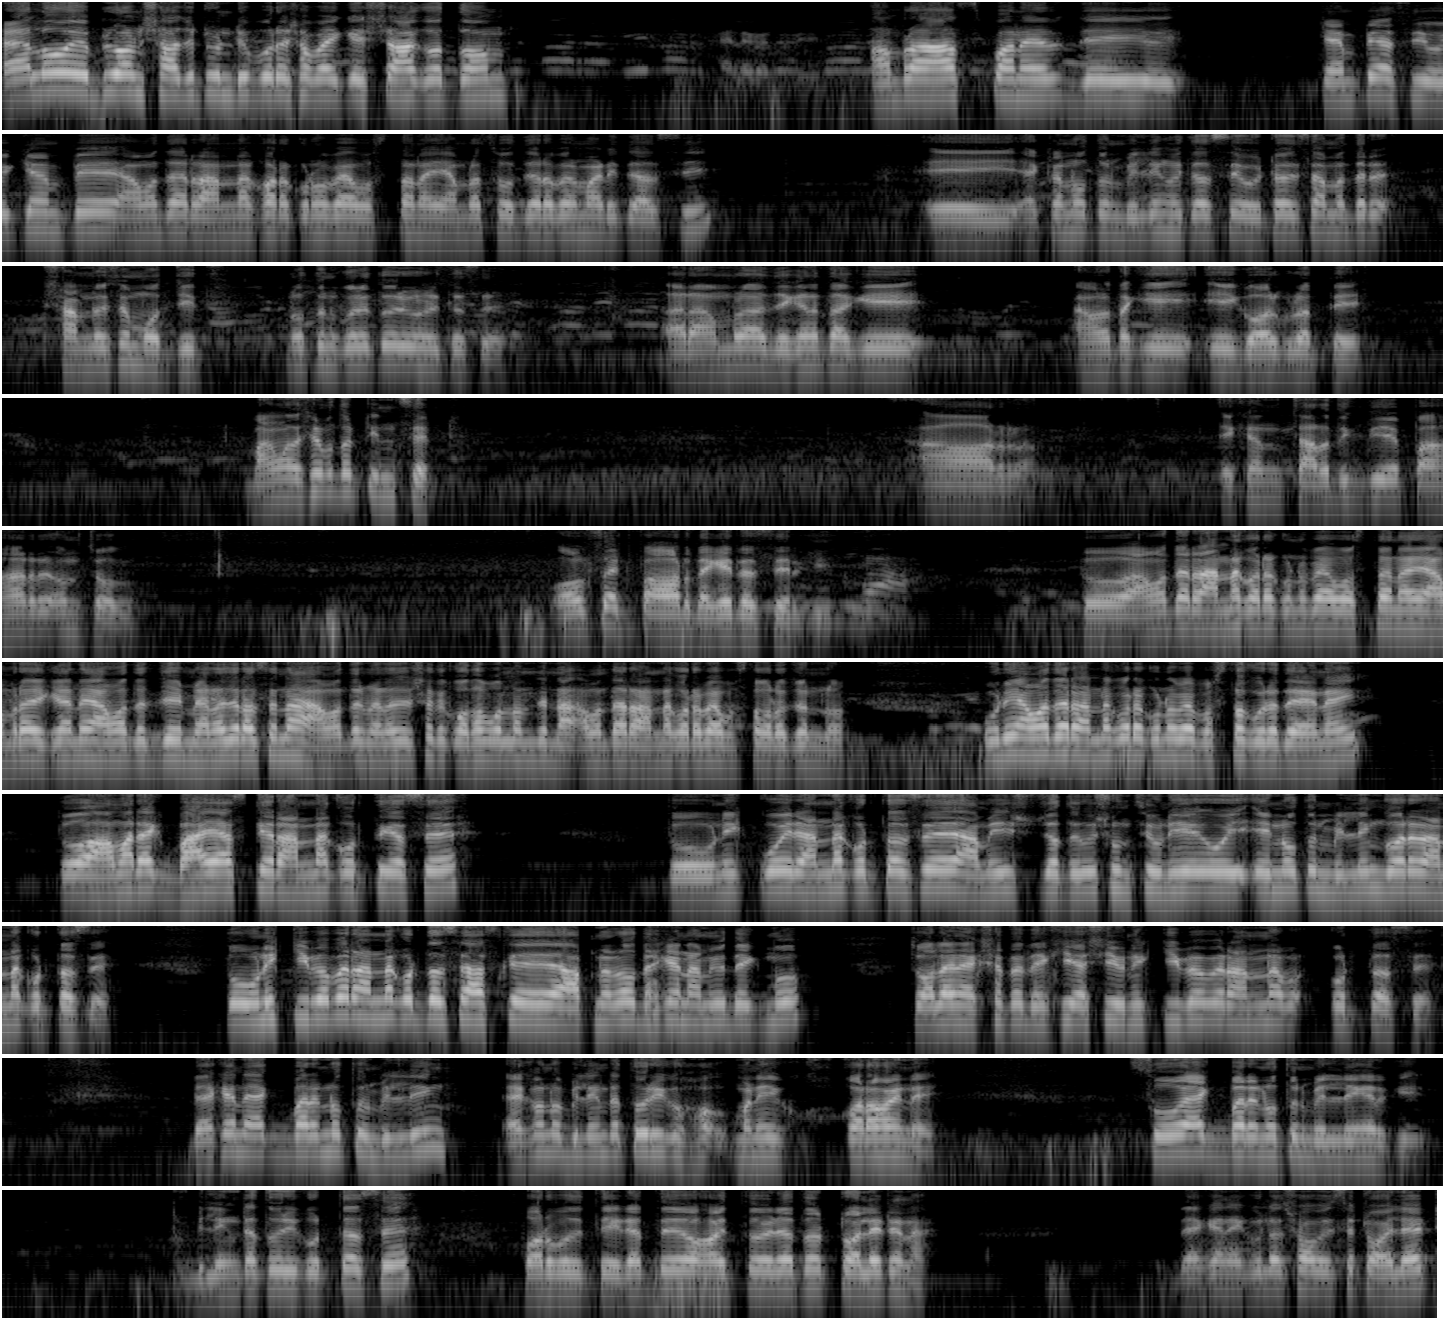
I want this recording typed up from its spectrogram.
Hello everyone Saju টোয়েন্টিপুরে সবাইকে স্বাগতম। আমরা আসপানের যে ক্যাম্পে আছি, ওই ক্যাম্পে আমাদের রান্না করার কোনো ব্যবস্থা নাই। আমরা সৌদি আরবের মাটিতে আছি। এই একটা নতুন বিল্ডিং হইতেছে, ওইটা হচ্ছে আমাদের সামনে হচ্ছে মসজিদ। নতুন করে তৈরি হইতেছে। আর আমরা যেখানে থাকি, আমরা থাকি এই ঘরগুলোতে। বাংলাদেশের মতো টিন সেট। আর এখান চারদিক দিয়ে পাহাড় অঞ্চল। অল সাইড পাওয়ার দেখাইতেছে আর কি। তো আমাদের রান্না করার কোনো ব্যবস্থা নাই। আমরা এখানে আমাদের যে ম্যানেজার আছে না, আমাদের ম্যানেজারের সাথে কথা বললাম যে না, আমাদের রান্না করার ব্যবস্থা করার জন্য। উনি আমাদের রান্না করার কোনো ব্যবস্থা করে দেয় নাই। তো আমার এক ভাই আজকে রান্না করতে গেছে তো উনি কই রান্না করতেছে আমি যতটুকু শুনছি উনি ওই, এই নতুন বিল্ডিং ঘরে রান্না করতেছে তো উনি কীভাবে রান্না করতেছে আজকে আপনারাও দেখেন, আমিও দেখব। চলেন একসাথে দেখি আসি উনি কীভাবে রান্না করতেছে দেখেন একবারে নতুন বিল্ডিং এখনও বিল্ডিংটা তৈরি মানে করা হয় নাই। সো একবারে নতুন বিল্ডিং আর কি। বিল্ডিংটা তৈরি করতে আছে, পরবর্তীতে এটাতে হয়তো এটা তো টয়লেটে না। দেখেন, এগুলো সব হচ্ছে টয়লেট।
